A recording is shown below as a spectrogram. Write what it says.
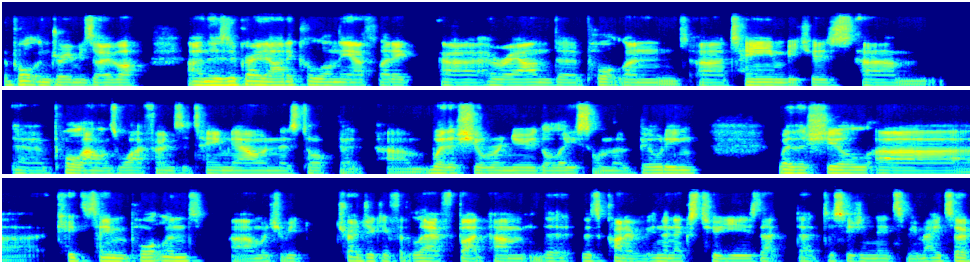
the Portland dream is over. And there's a great article on the Athletic uh, around the Portland uh, team because um, uh, Paul Allen's wife owns the team now, and there's talk that um, whether she'll renew the lease on the building, whether she'll uh, keep the team in Portland, um, which would be tragic if it left. But um, the, there's kind of in the next two years that that decision needs to be made. So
